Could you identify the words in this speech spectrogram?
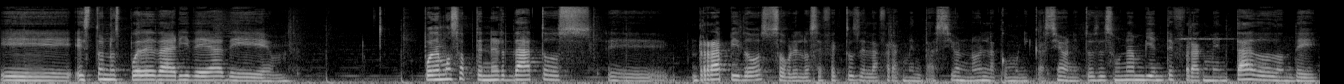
eh, esto nos puede dar idea de, podemos obtener datos eh, rápidos sobre los efectos de la fragmentación en la comunicación. Entonces, un ambiente fragmentado donde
